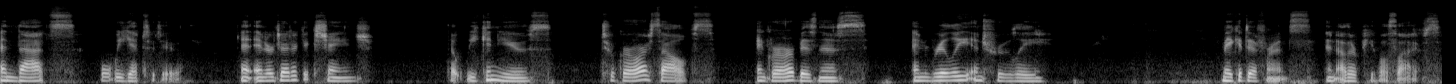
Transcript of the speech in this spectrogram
And that's what we get to do an energetic exchange that we can use to grow ourselves and grow our business and really and truly make a difference in other people's lives.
